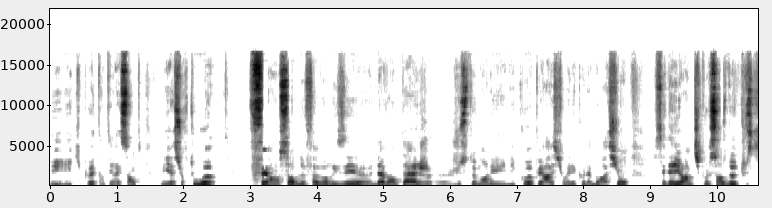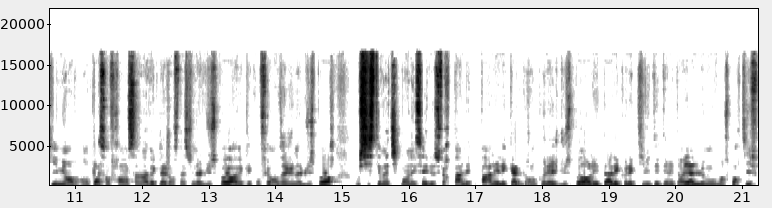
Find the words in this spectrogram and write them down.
et, et, qui peut être intéressante. Mais il y a surtout faire en sorte de favoriser davantage justement les, coopérations et les collaborations. C'est d'ailleurs un petit peu le sens de tout ce qui est mis en, place en France, hein, avec l'Agence nationale du sport, avec les conférences régionales du sport, où systématiquement on essaye de se faire parler, parler les quatre grands collèges du sport, l'État, les collectivités territoriales, le mouvement sportif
